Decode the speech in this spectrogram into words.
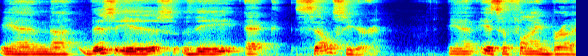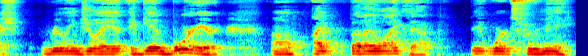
and uh, this is the Excelsior. And it's a fine brush. Really enjoy it. Again boar hair. Uh, I but I like that. It works for me.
